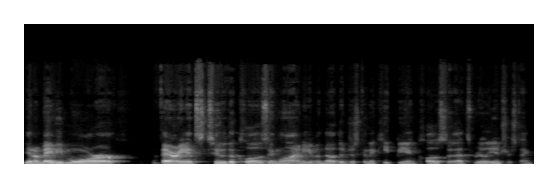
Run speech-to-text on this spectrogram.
you know, maybe more variance to the closing line, even though they're just going to keep being closer. That's really interesting.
